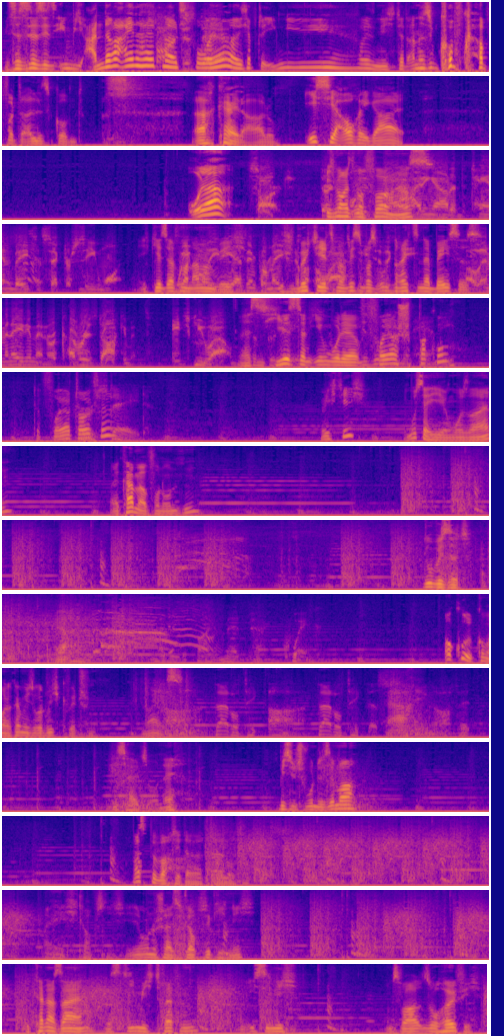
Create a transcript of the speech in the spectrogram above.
Ist das, sind das jetzt irgendwie andere Einheiten als vorher? Ich habe da irgendwie, weiß ich nicht, das anders im Kopf gehabt, was da alles kommt. Ach, keine Ahnung. Ist ja auch egal. Oder? Ich mache jetzt mal folgendes. hiding out at the TAN base in Sector C1. Ich gehe jetzt einfach mal einen anderen Weg. Ich möchte jetzt mal wissen, was unten rechts in der Base ist. Das heißt, hier ist dann irgendwo der Feuerspacko. Der Feuerteufel. Richtig? Der muss ja hier irgendwo sein. Er kam ja von unten. Du bist es. Ja. Oh cool, guck mal, da kann ich mich sogar durchquetschen. Nice. Ah, it. Ist halt so, ne? Bisschen Schwund ist immer. Was bewacht ihr da? Ey, Ich glaub's nicht. Ohne Scheiß, ich glaub's wirklich nicht. Wie kann das sein, dass die mich treffen und ich sie nicht? Und zwar so häufig.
